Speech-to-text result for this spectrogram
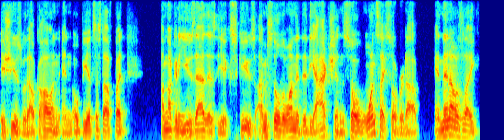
issues with alcohol and, and opiates and stuff, but I'm not going to use that as the excuse. I'm still the one that did the action. So once I sobered up, and then I was like,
